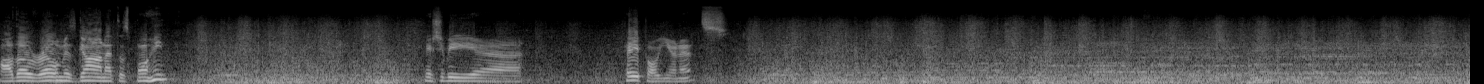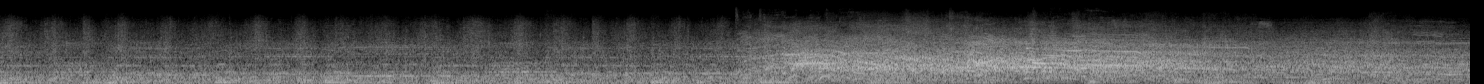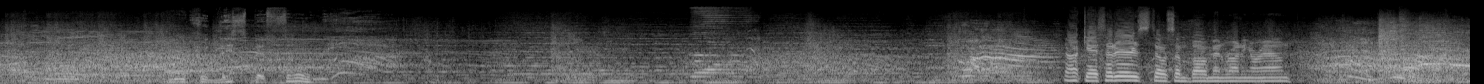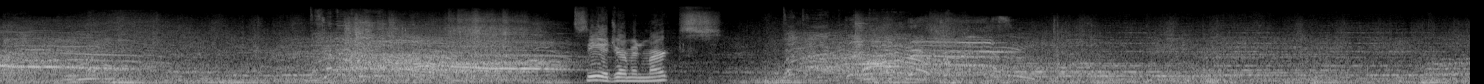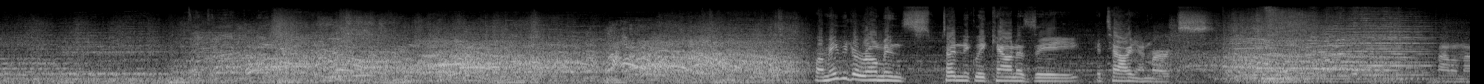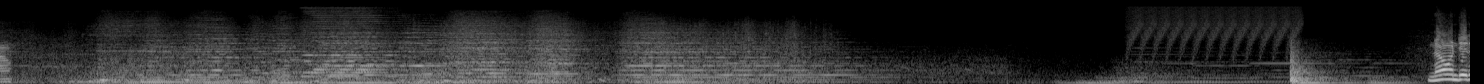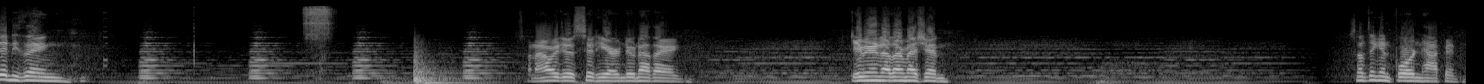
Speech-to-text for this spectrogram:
Although Rome is gone at this point. It should be, uh, papal units. Okay, so there's still some bowmen running around. See ya, German mercs. Or maybe the Romans technically count as the Italian mercs. I don't know. No one did anything. So now we just sit here and do nothing. Give me another mission. Something important happened.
